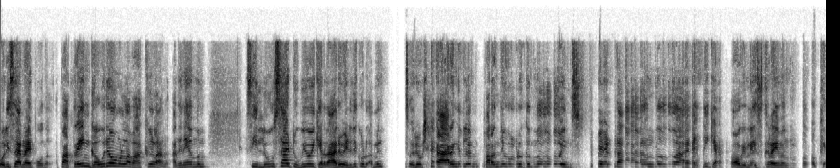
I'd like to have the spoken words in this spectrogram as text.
പോലീസുകാരനായി പോകുന്നത്. അപ്പൊ അത്രയും ഗൗരവമുള്ള വാക്കുകളാണ്. അതിനെയൊന്നും സി ലൂസായിട്ട് ഉപയോഗിക്കരുത്. ആരും എഴുതി കൊടു മീൻസ് ഒരുപക്ഷെ ആരെങ്കിലും പറഞ്ഞു കൊടുക്കുന്നതോ ഇൻസ്പയർഡ് ആകുന്നതോ ആയിരിക്കാം. ഓർഗനൈസ് ക്രൈം എന്നൊക്കെ.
